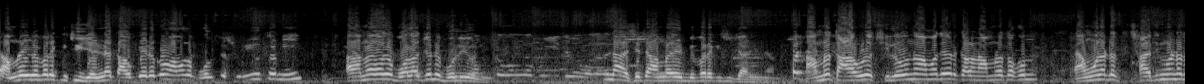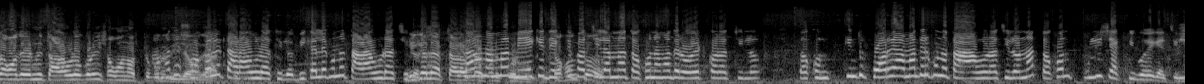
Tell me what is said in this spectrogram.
আমরা এই ব্যাপারে কিছুই জানি না কাউকে এরকম আমাকে বলতে শুনিও তো নি আর আমরা কাউকে বলার জন্য বলিও নি। না সেটা আমরা এর ব্যাপারে কিছু জানি না। আমরা তাড়াহুড়ো ছিল না আমাদের কারণ আমরা তখন এমন একটা সাড়ে তিন ঘণ্টা তো আমাদের এমনি তাড়াহুড়ো করেই সময় নষ্ট করে আমাদের দিয়ে সকালে তাড়াহুড়া ছিল বিকালে কোনো তাড়াহুড়া ছিল বিকালে আর তাড়াহুড়া কারণ করে আমরা। মেয়েকে দেখতে তখন তো- পাচ্ছিলাম না তখন আমাদের ওয়েট করার ছিল। তখন কিন্তু পরে আমাদের কোনো তাড়াহুড়া ছিল না তখন পুলিশ অ্যাক্টিভ হয়ে গেছিল।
